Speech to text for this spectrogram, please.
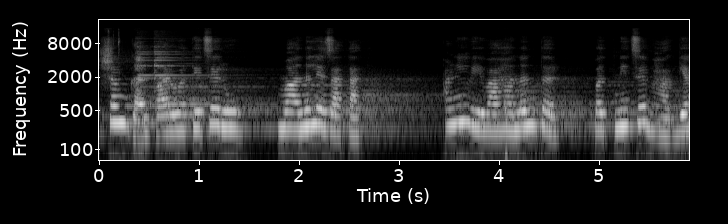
शंकर पार्वतीचे रूप मानले जातात. आणि विवाहानंतर पत्नीचे भाग्य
